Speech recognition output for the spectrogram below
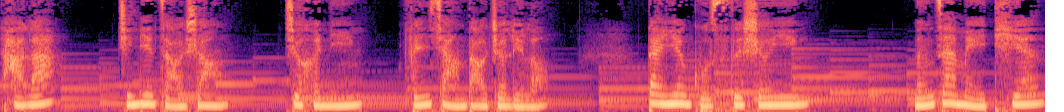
好啦，今天早上就和您分享到这里了。但愿古斯的声音，能在每天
